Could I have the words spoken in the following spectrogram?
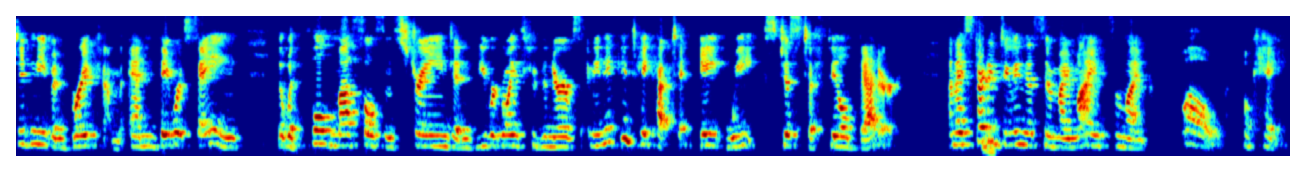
didn't even break them. And they were saying that with pulled muscles and strained and you were going through the nerves, I mean, it can take up to eight weeks just to feel better. And I started doing this in my mind because I'm like, whoa, okay.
